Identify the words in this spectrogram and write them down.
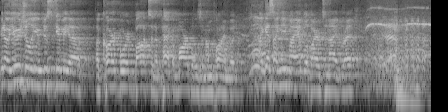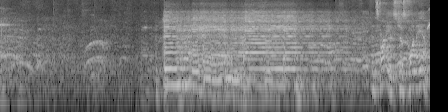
You know, usually you just give me a, a cardboard box and a pack of marbles and I'm fine, but I guess I need my amplifier tonight, right? It's funny, it's just one amp.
